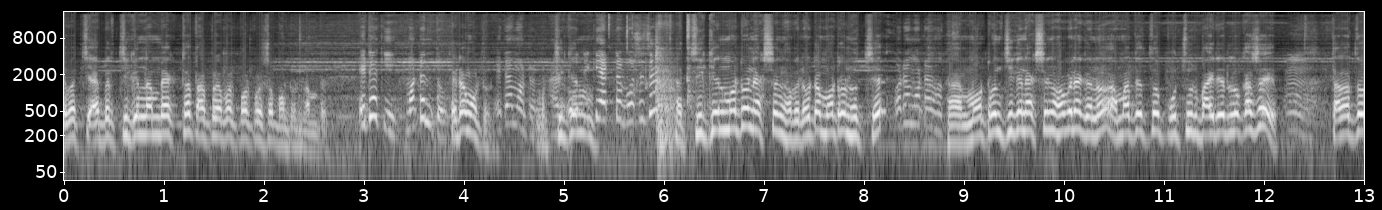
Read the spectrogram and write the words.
এবার এবার চিকেন নামবে একটা তারপর আবার পরপর সব মটন নামবে। এটা কি? মটন তো? এটা মটন এটা মটন চিকেন ওদিকে একটা বসেছে? চিকেন মটন একসঙ্গে হবে না। ওটা মটন হচ্ছে। ওটা মটন হ্যাঁ মটন চিকেন একসঙ্গে হবে না কেন? আমাদের তো প্রচুর বাইরের লোক আসে। তারা তো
